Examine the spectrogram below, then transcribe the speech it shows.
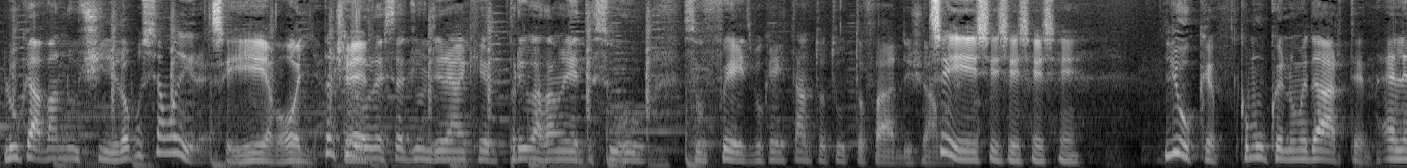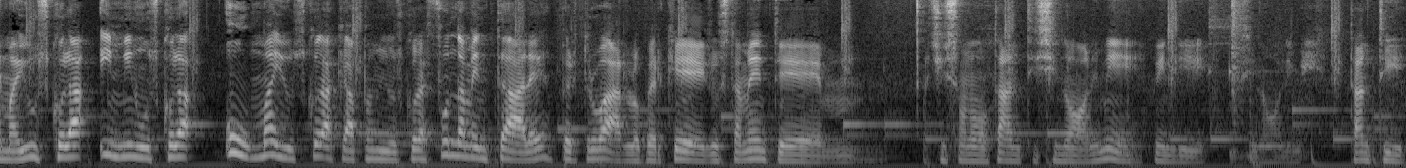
Luca Vannuccini, lo possiamo dire? Sì, a voglia. Perché certo. volessi aggiungere anche privatamente su, su Facebook, che tanto tutto fa, diciamo. Sì, sì, sì, sì, sì. Luke, comunque nome d'arte, L maiuscola, I minuscola, U maiuscola, K minuscola. È fondamentale per trovarlo perché giustamente mh, ci sono tanti sinonimi, quindi sinonimi, tanti,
